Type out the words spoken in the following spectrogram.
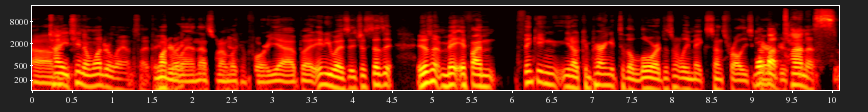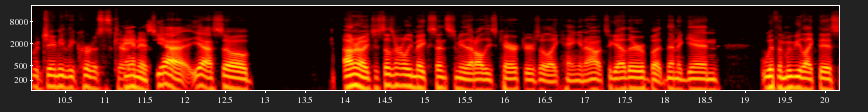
um, Tiny Tina Wonderlands, I think. right? Wonderland. That's what I'm Yeah. looking for. Yeah, but anyways, it just doesn't. It doesn't make if I'm thinking, you know, comparing it to the lore, it doesn't really make sense for all these characters. What about. Tannis with Jamie Lee Curtis's character? Tannis, yeah, yeah. So I don't know. It just doesn't really make sense to me that all these characters are like hanging out together. But then again, with a movie like this,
